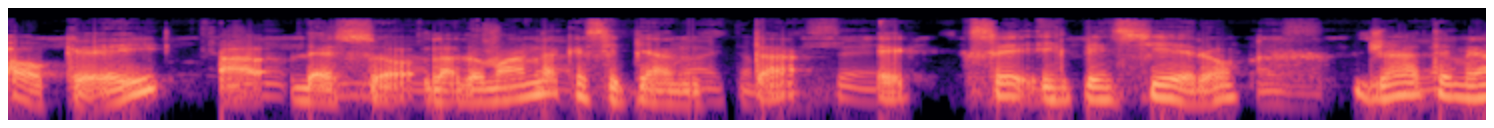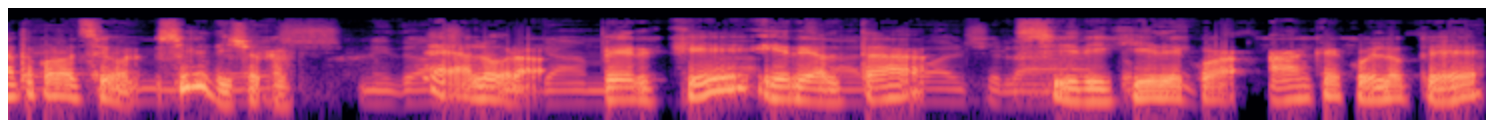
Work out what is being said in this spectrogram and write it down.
Ok, adesso la domanda che si pianta è se il pensiero già ha terminato con l'azione. Si le dice E allora, perché in realtà si richiede qua anche quello che è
